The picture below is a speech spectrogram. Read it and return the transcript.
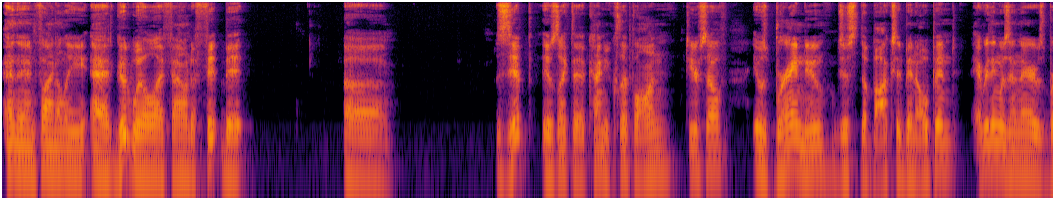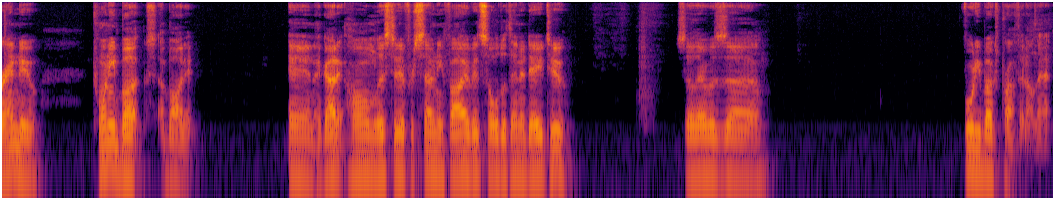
And then finally at Goodwill, I found a Fitbit uh, zip. It was like the kind you clip on to yourself. It was brand new. Just the box had been opened. Everything was in there. It was brand new. 20 bucks. I bought it. And I got it home, listed it for 75. It sold within a day too. So there was uh 40 bucks profit on that,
